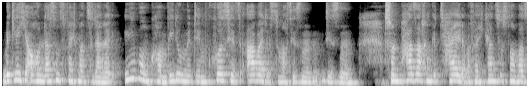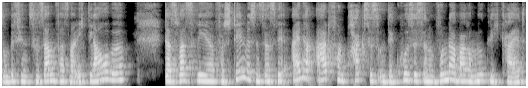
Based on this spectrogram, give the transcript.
wirklich auch, und lass uns vielleicht mal zu deiner Übung kommen, wie du mit dem Kurs jetzt arbeitest. Du machst diesen, diesen, schon ein paar Sachen geteilt, aber vielleicht kannst du es nochmal so ein bisschen zusammenfassen, weil ich glaube, dass was wir verstehen müssen, ist, dass wir eine Art von Praxis, und der Kurs ist eine wunderbare Möglichkeit,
